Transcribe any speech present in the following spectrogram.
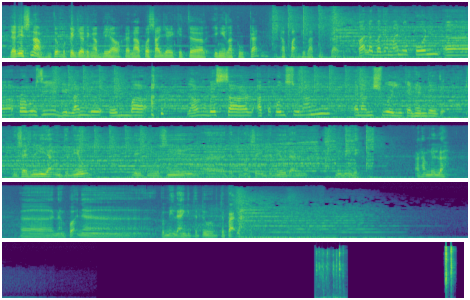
jadi senang untuk bekerja dengan beliau kerana apa saja yang kita ingin lakukan dapat dilakukan Walau bagaimanapun uh, Prof Rozi dilanda ombak yang besar ataupun tsunami and I'm sure you can handle it. Ini saya sendiri yang interview di pengurusi uh, jatuh masa interview dan memilih. Alhamdulillah uh, nampaknya pemilihan kita tu tepat lah.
